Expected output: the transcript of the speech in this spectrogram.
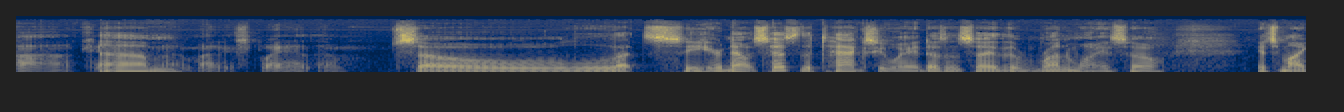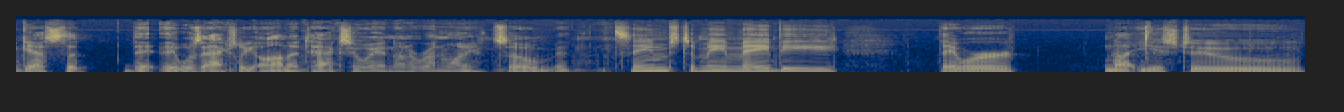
Ah, okay. Um, that might explain it then. So let's see here. Now it says the taxiway. It doesn't say the runway. So it's my guess that, that it was actually on a taxiway and not a runway. So it seems to me maybe they were not used to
